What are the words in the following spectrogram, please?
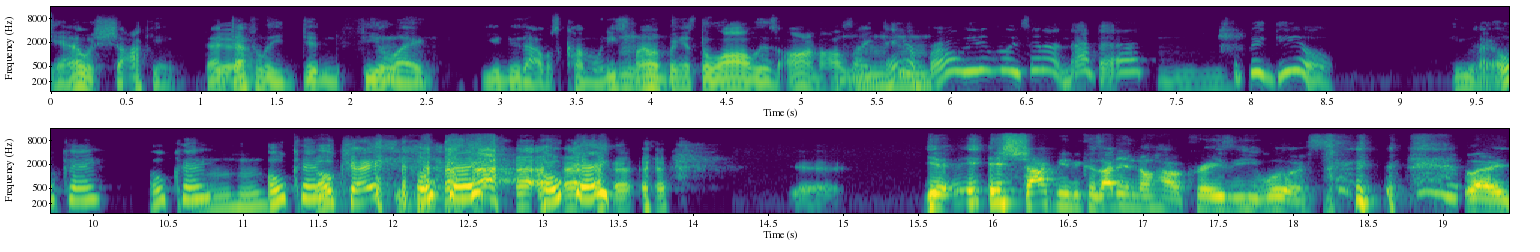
Yeah, that was shocking. That Yeah. definitely didn't feel Mhm. like you knew that was coming. When he slammed up against the wall with his arm, I was like, damn, Mhm. bro, he didn't really say nothing that bad. Mm-hmm. It's a big deal. He was like, okay, okay, Mhm. okay, Okay. okay, okay. Yeah. Yeah, it, it shocked me because I didn't know how crazy he was. like,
